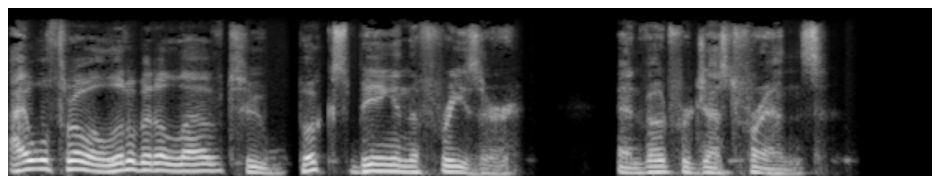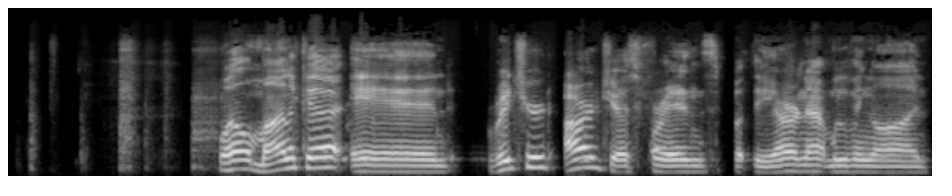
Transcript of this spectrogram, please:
I will throw a little bit of love to books being in the freezer and vote for Just Friends. Well, Monica and Richard are just friends, but they are not moving on.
